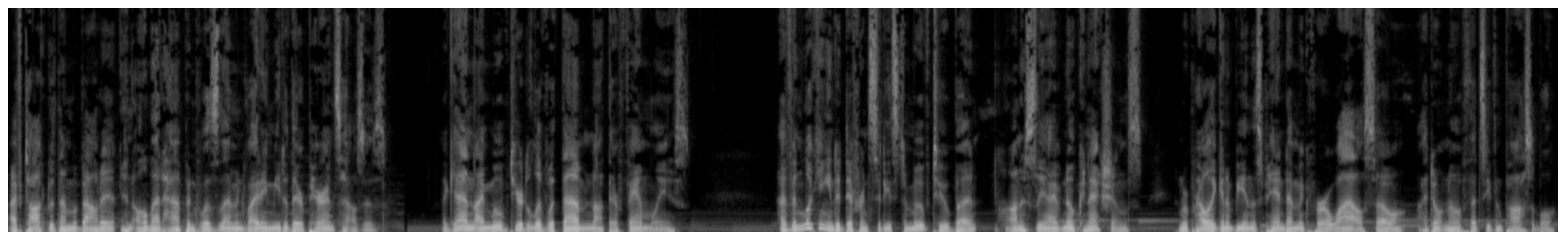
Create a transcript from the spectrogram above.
I've talked with them about it, and all that happened was them inviting me to their parents' houses. Again, I moved here to live with them, not their families. I've been looking into different cities to move to, but honestly, I have no connections, and we're probably going to be in this pandemic for a while, so I don't know if that's even possible.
